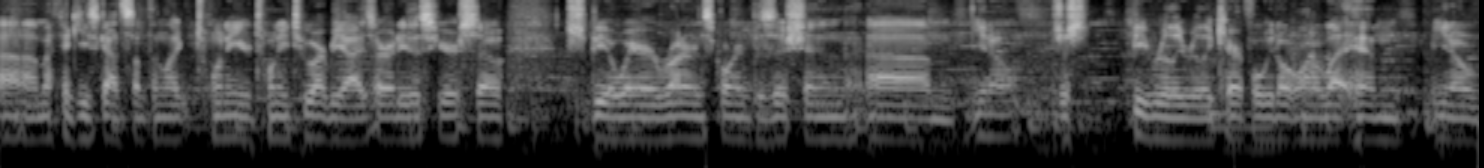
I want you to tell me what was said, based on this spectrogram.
Um, I think he's got something like 20 or 22 RBIs already this year, so just be aware, runner in scoring position. Um, you know, just be really, really careful. We don't want to let him, you know,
